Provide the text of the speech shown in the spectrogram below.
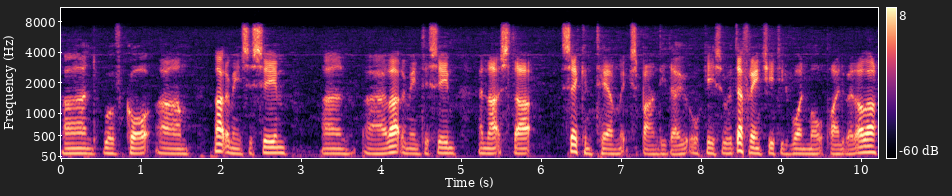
and we've got um, that remains the same, and uh, that remains the same, and that's that second term expanded out. Okay, so we've differentiated one, multiplied by the other,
